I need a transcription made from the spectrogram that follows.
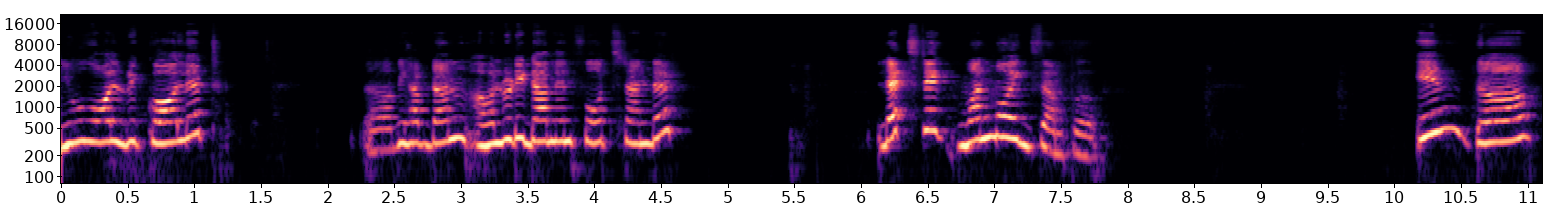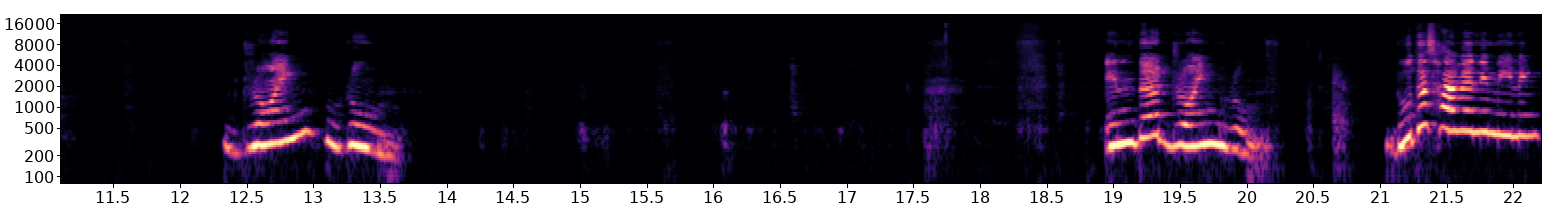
you all recall it we have done already done in fourth standard let's take one more example in the drawing room in the drawing room. Do this have any meaning?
